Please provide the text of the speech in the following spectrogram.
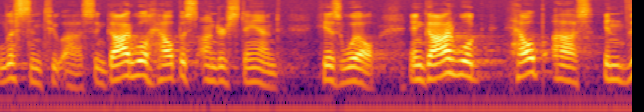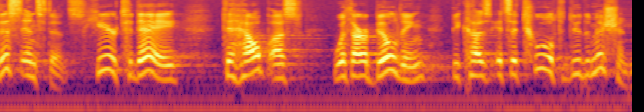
listen to us and God will help us understand His will. And God will help us in this instance, here today, to help us with our building because it's a tool to do the mission.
